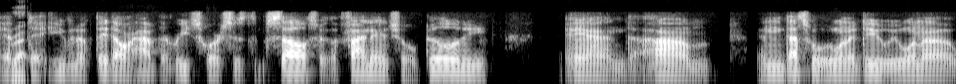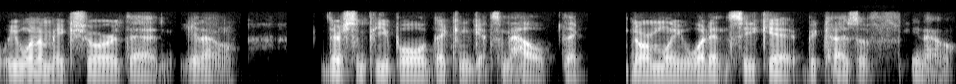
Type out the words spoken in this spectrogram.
If Right. they, even if they don't have the resources themselves or the financial ability. And um and that's what we want to do. We want to we want to make sure that you know there's some people that can get some help that normally wouldn't seek it because of you know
